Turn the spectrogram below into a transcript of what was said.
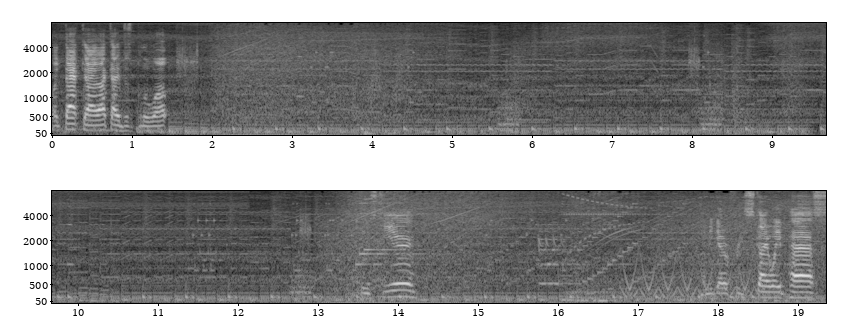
Like that guy, that guy just blew up. Boost here. Let me get a free Skyway Pass.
